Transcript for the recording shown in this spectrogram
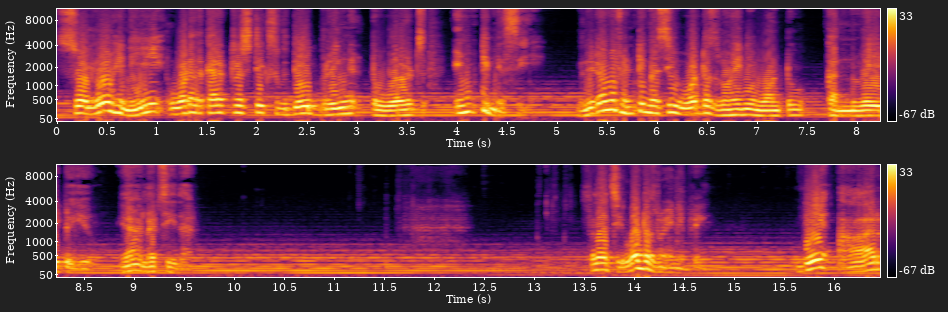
So, Rohini, what are the characteristics they bring towards intimacy? When you talk of intimacy, what does Rohini want to convey to you? Yeah, let's see that. So, let's see, what does Rohini bring? They are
